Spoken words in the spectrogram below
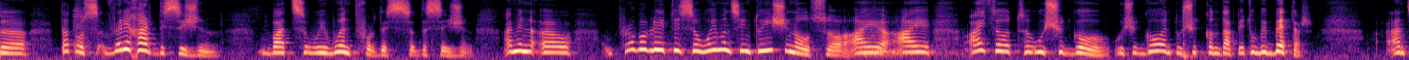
uh, that was a very hard decision, but we went for this decision. I mean, uh, probably it is a women's intuition also. I, I, I thought we should go, we should go and we should conduct. It will be better. And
